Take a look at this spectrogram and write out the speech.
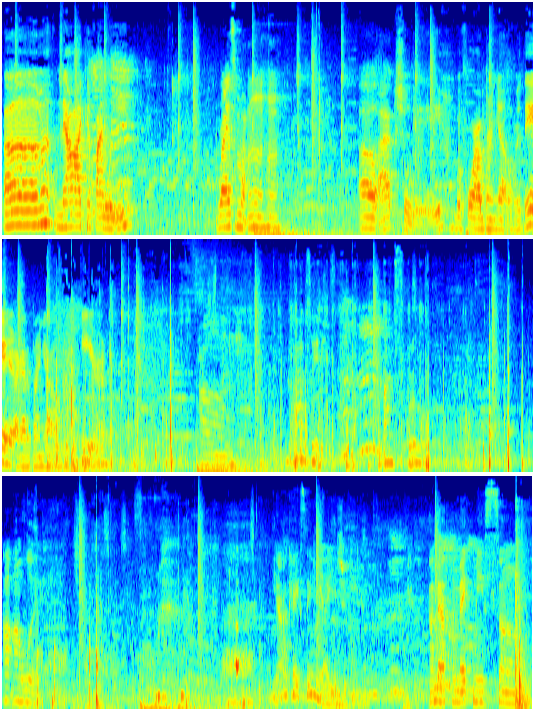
Um, now I can finally eat. Right to my mm-hmm. Oh, actually, before I bring y'all over there, I gotta bring y'all over here. Um, how is it? Unscrew. Uh-uh, what? y'all can't see me. Oh, yes, you can. I'm about to make me some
